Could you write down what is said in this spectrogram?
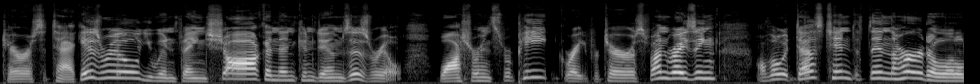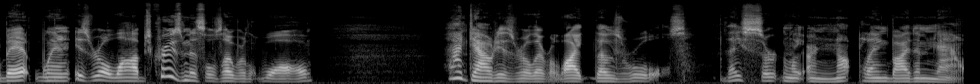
Terrorists attack Israel, UN feigns shock, and then condemns Israel. Wash, rinse, repeat, great for terrorist fundraising, although it does tend to thin the herd a little bit when Israel lobs cruise missiles over the wall. I doubt Israel ever liked those rules. They certainly are not playing by them now.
